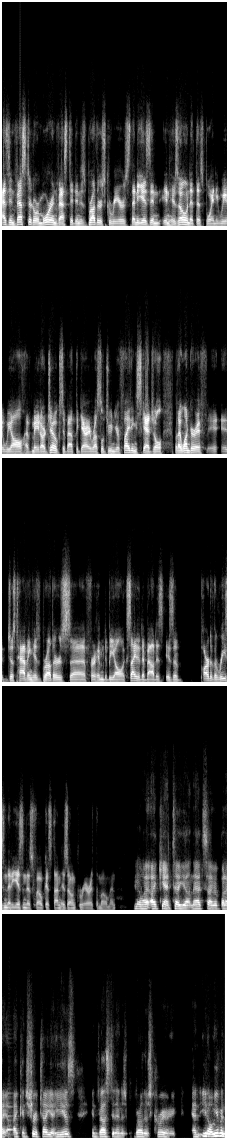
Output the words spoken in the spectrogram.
as invested or more invested in his brother's careers than he is in in his own at this point. We we all have made our jokes about the Gary Russell Jr. fighting schedule, but I wonder if it, it, just having his brothers uh, for him to be all excited about is is a part of the reason that he isn't as focused on his own career at the moment. You know, I, I can't tell you on that side but I, I, can sure tell you he is invested in his brother's career. And And, you know, even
